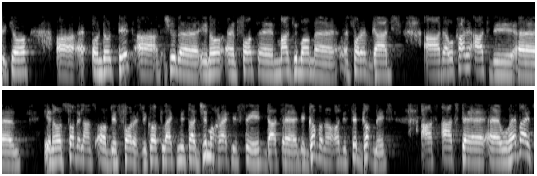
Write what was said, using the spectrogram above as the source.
secure uh, those State uh, should, uh, you know, enforce a maximum uh, forest guards uh, that will carry out the, uh, you know, surveillance of the forest. Because, like Mr. Jimoh rightly said, that the governor or the state government has asked whoever is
